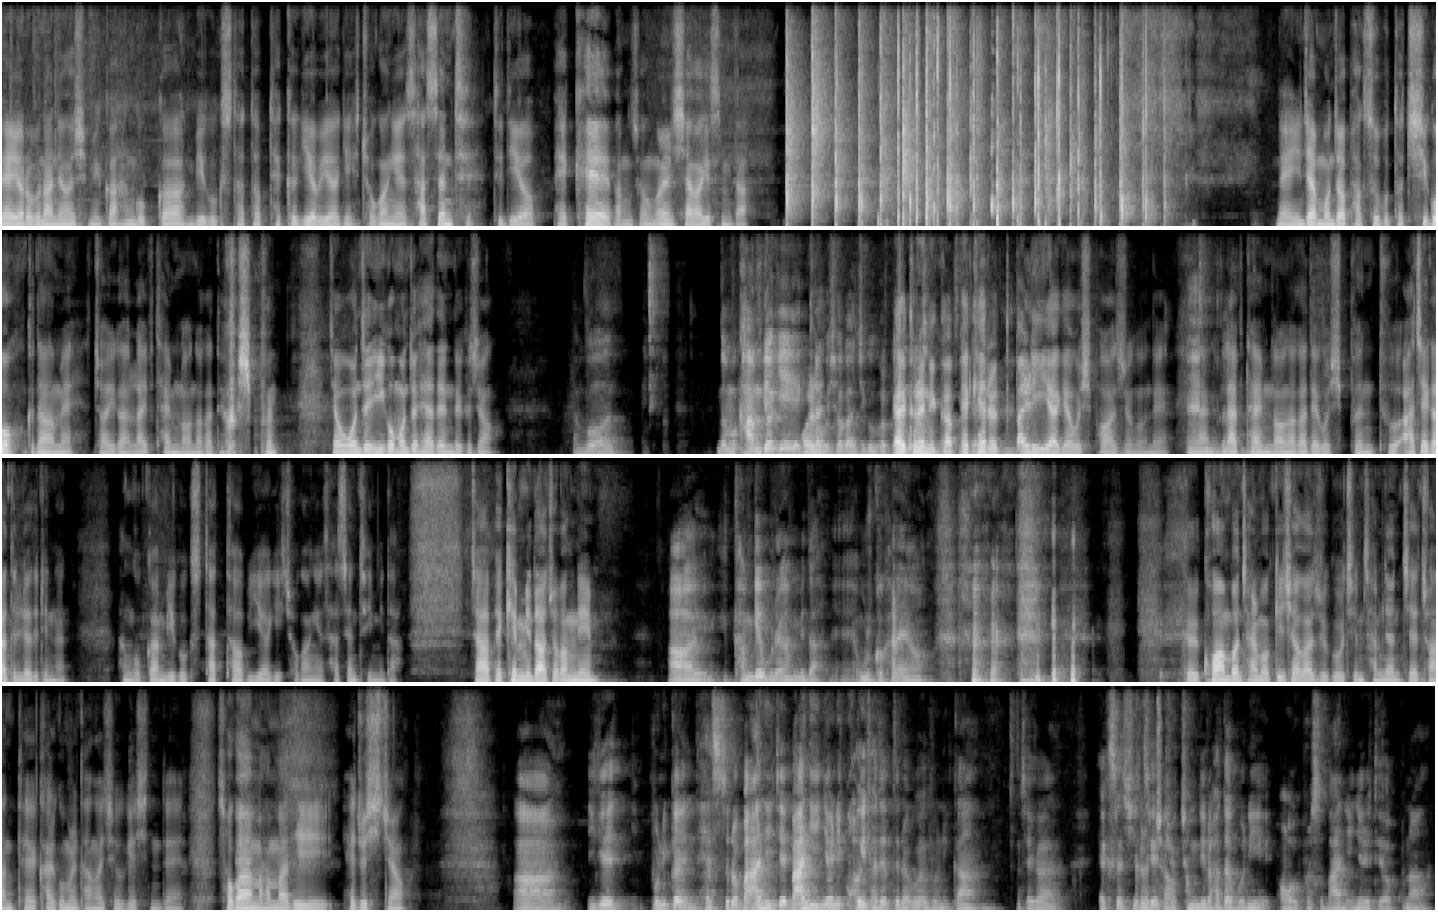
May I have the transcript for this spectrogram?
네, 여러분 안녕하십니까? 한국과 미국 스타트업 tech 기업 이야기 쪼강의 4센트 드디어 100회 방송을 시작하겠습니다. 네, 이제 먼저 박수부터 치고 그 다음에 저희가 lifetime learner가 되고 싶은 제가 먼저 이거 먼저 해야 되는데 그죠? 뭐 너무 감격이 원래- 오셔가지고 아, 그러니까. 100회를 네. 빨리 이야기하고 싶어가지고 네. 네. lifetime learner가 되고 싶은 두 아재가 들려드리는 한국과 미국 스타트업 이야기 조강의 4센트입니다. 자, 100회입니다, 조방님. 아 감개무량합니다. 예, 울컥하네요. 그 코 한번 잘못 끼셔가지고 지금 3년째 저한테 갈굼을 당하시고 계신데 소감 네. 한마디 해주시죠. 아 이게 보니까 횟수로 만 이제 만 2년이 거의 다 됐더라고요. 보니까 제가 엑셀 시트에 그렇죠. 쭉 정리를 하다 보니 어 벌써 만 2년이 되었구나.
